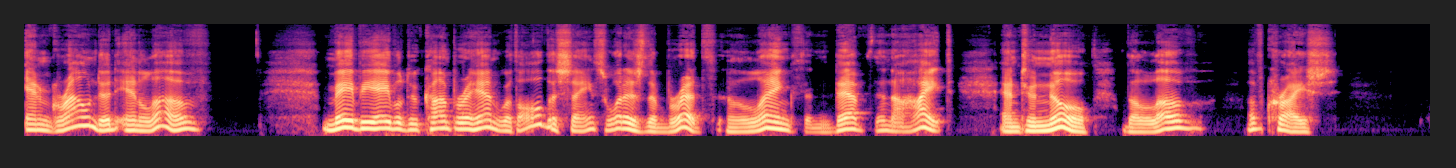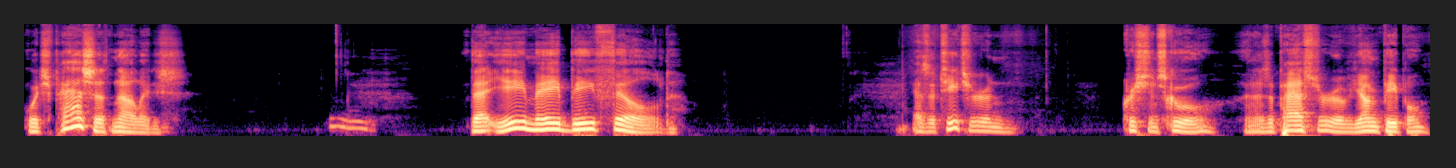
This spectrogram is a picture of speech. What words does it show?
and grounded in love, may be able to comprehend with all the saints what is the breadth, and length, and depth, and the height, and to know the love of Christ, which passeth knowledge, Mhm. that ye may be filled. As a teacher in Christian school and as a pastor of young people,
